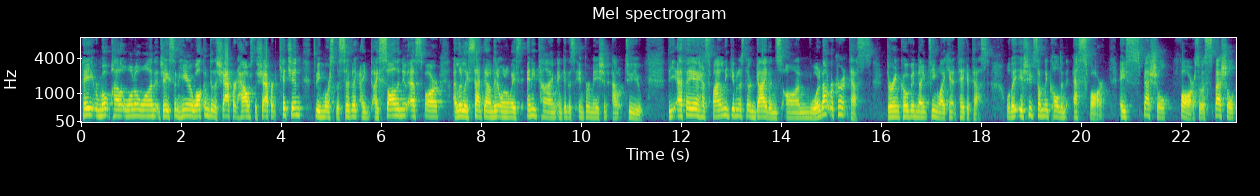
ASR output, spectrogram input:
Hey, Remote Pilot 101, Jason here. Welcome to the Schappert House, the Schappert Kitchen. To be more specific, I, I, saw the new SFAR. I literally sat down, didn't want to waste any time and get this information out to you. The FAA has finally given us their guidance on what about recurrent tests during COVID-19 Why can't take a test. Well, they issued something called an SFAR, a special FAR, so a special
